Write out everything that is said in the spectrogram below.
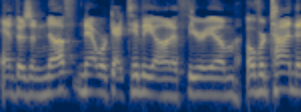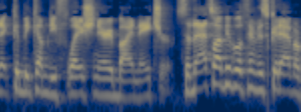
And if there's enough network activity on Ethereum over time, then it could become deflationary by nature. So that's why people think this could have a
